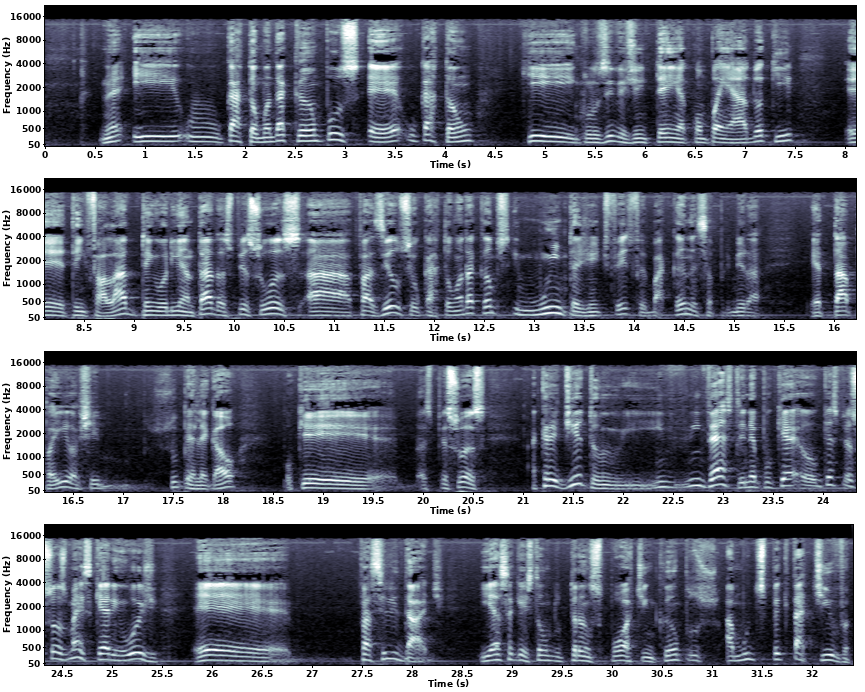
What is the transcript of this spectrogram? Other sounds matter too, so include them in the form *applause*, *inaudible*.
né, e o cartão Manda Campos é o cartão que, inclusive, a gente tem acompanhado aqui, é, tem falado, tem orientado as pessoas a fazer o seu cartão Manda Campos e muita gente fez, foi bacana essa primeira etapa aí, eu achei super legal, porque as pessoas acreditam e investem, né? Porque o que as pessoas mais querem hoje é facilidade. E essa questão do transporte em campos, há muita expectativa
